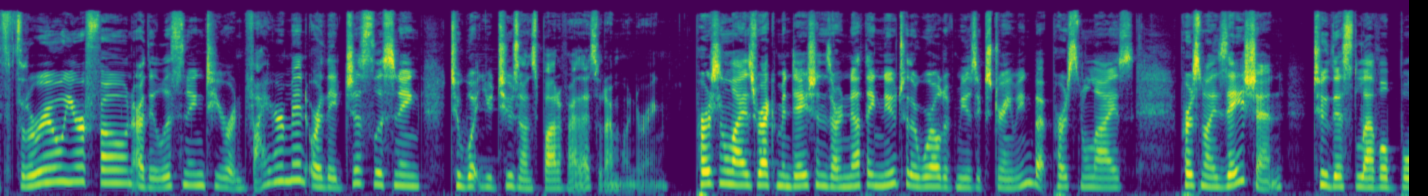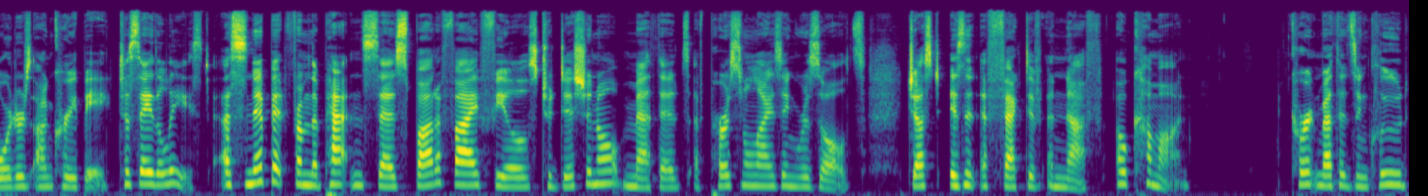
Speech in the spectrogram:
through your phone? Are they listening to your environment or are they just listening to what you choose on Spotify? That's what I'm wondering. Personalized recommendations are nothing new to the world of music streaming, but personalized personalization to this level borders on creepy, to say the least. A snippet from the patent says Spotify feels traditional methods of personalizing results just isn't effective enough. Oh, come on. Current methods include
